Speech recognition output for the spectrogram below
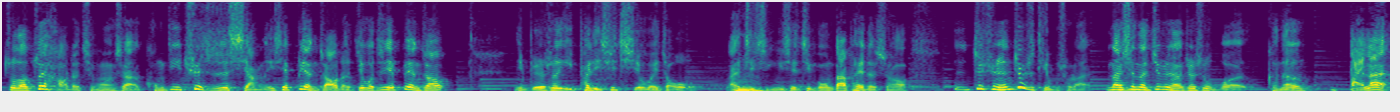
做到最好的情况下，孔蒂确实是想了一些变招的，结果这些变招，你比如说以佩里西奇为轴来进嗯行一些进攻搭配的时候，呃这群人就是踢不出来。那现在基本上就是我可能摆烂。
